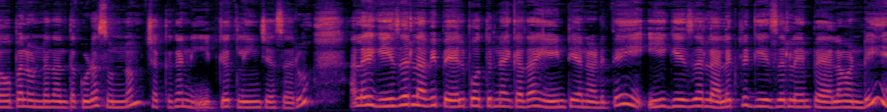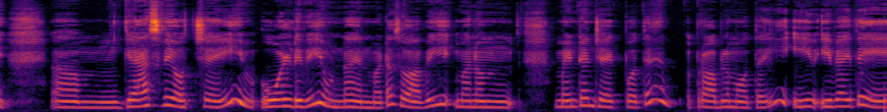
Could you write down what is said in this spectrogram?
లోపల ఉన్నదంతా కూడా సున్నం చక్కగా నీట్గా క్లీన్ చేశారు. అలాగే గీజర్లు అవి పేలిపోతున్నాయి కదా ఏంటి అని అడిగితే ఈ గీజర్లు ఎలక్ట్రిక్ గీజర్లు ఏం పేలవండి. గ్యాస్వి వచ్చాయి ఓల్డ్వి ఉన్నాయన్నమాట. సో అవి మనం మెయింటైన్ చేయకపోతే ప్రాబ్లం అవుతాయి. ఈ ఇవి అయితే ఏ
